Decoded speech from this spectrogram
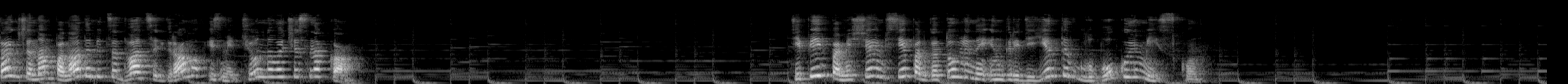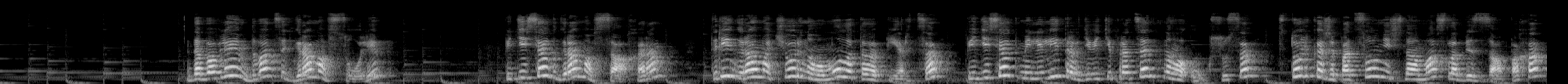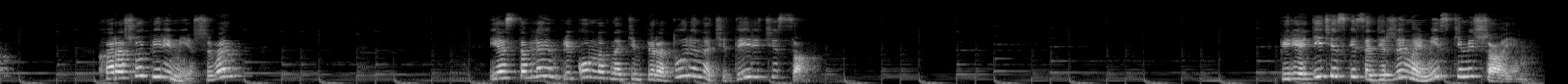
Также нам понадобится 20 граммов измельченного чеснока. Теперь помещаем все подготовленные ингредиенты в глубокую миску. Добавляем 20 граммов соли, 50 граммов сахара, 3 грамма черного молотого перца, 50 миллилитров 9% уксуса, столько же подсолнечного масла без запаха. Хорошо перемешиваем и оставляем при комнатной температуре на 4 часа. Периодически содержимое миски мешаем.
